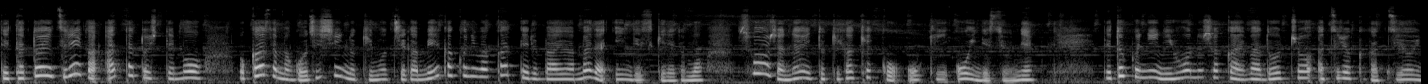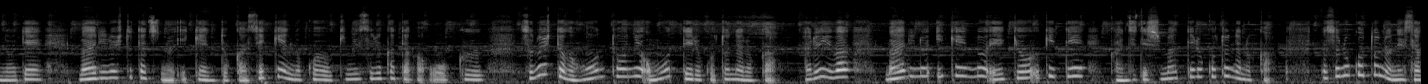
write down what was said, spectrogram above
でたとえズレがあったとしてもお母様ご自身の気持ちが明確に分かっている場合はまだいいんですけれどもそうじゃない時が結構大きい多いんですよね。で特に日本の社会は同調圧力が強いので周りの人たちの意見とか世間の声を気にする方が多くその人が本当に思っていることなのかあるいは周りの意見の影響を受けて感じてしまっていることなのかそのことのね境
